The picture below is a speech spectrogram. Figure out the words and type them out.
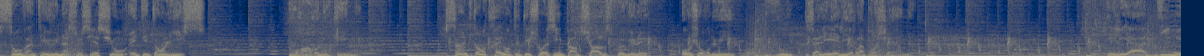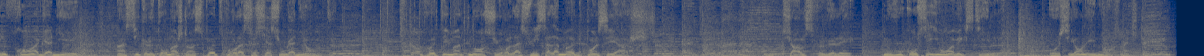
121 associations étaient en lice pour un relooking. Cinq d'entre elles ont été choisies par Charles Feugelet. Aujourd'hui, vous allez élire la prochaine. Il y a 10 000 francs à gagner, ainsi que le tournage d'un spot pour l'association gagnante. Votez maintenant sur lasuissealamode.ch. Charles Feugelet, nous vous conseillons avec style, aussi en ligne.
